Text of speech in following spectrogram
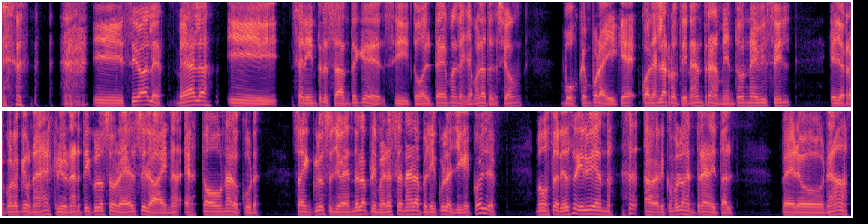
y sí, vale, véanla. Y sería interesante que si todo el tema les llama la atención, busquen por ahí que, cuál es la rutina de entrenamiento de un Navy SEAL que yo recuerdo que una vez escribí un artículo sobre eso y la vaina es toda una locura. O sea, incluso yo viendo la primera escena de la película, dije, coño, me gustaría seguir viendo, a ver cómo los entrena y tal. Pero nada,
